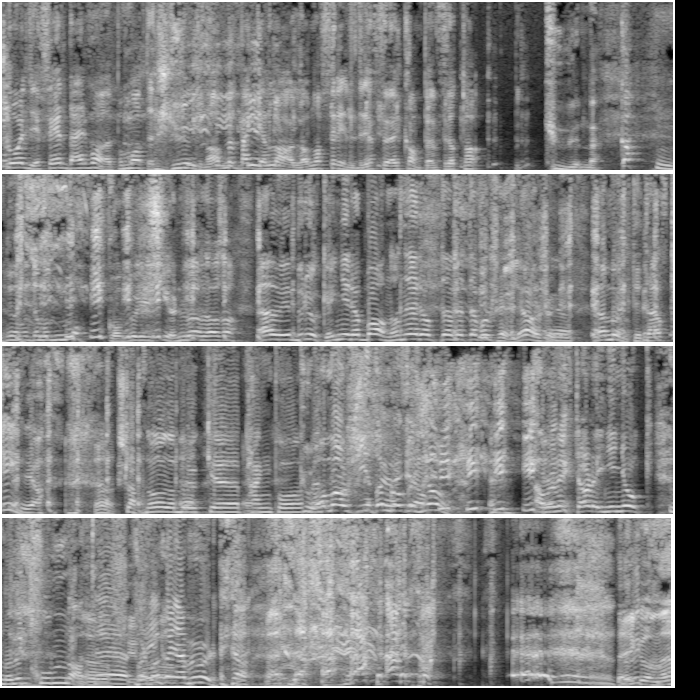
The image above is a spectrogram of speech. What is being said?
slår de feil. Der var det på en måte dugnad med begge lagene og foreldre før kampen for å ta kumøkka. Du må mokke opp skyren. Altså, ja, vi bruker denne banen her at det er litt forskjellig. Altså. Det er multitasking. Ja. Slipp nå å bruke penger på Kua må ha skit av plassen nå! Ja, men Vekter har den inn nok. Når vi kom da til For den kan jeg pule. Der kom det!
